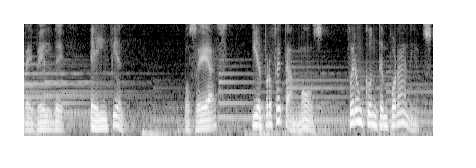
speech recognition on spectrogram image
rebelde e infiel. Oseas y el profeta Amós fueron contemporáneos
